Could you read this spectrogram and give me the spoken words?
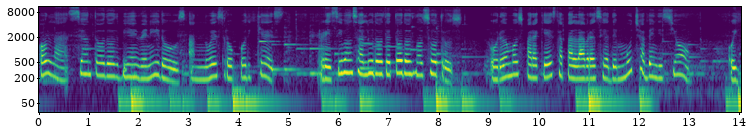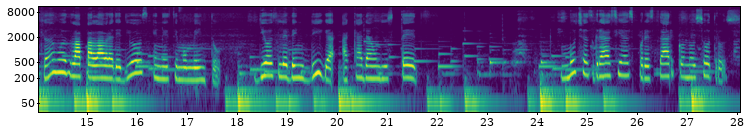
Hola, sean todos bienvenidos a nuestro podcast. Reciban saludos de todos nosotros. Oramos para que esta palabra sea de mucha bendición. Oigamos la palabra de Dios en este momento. Dios le bendiga a cada uno de ustedes. Muchas gracias por estar con nosotros.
